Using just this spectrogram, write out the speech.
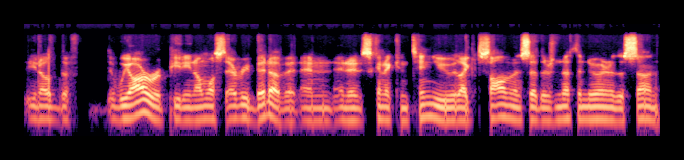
you know, the we are repeating almost every bit of it, and and it's going to continue. Like Solomon said, there's nothing new under the sun,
